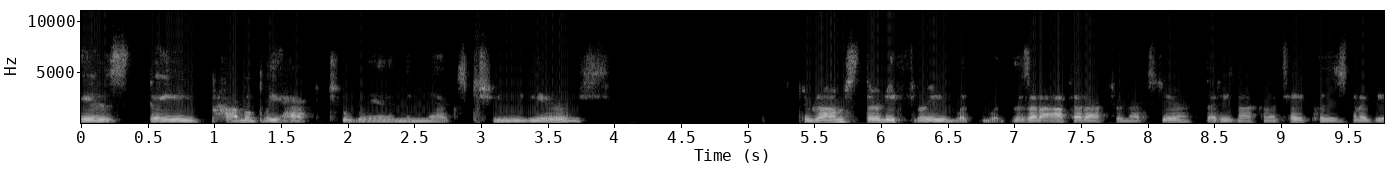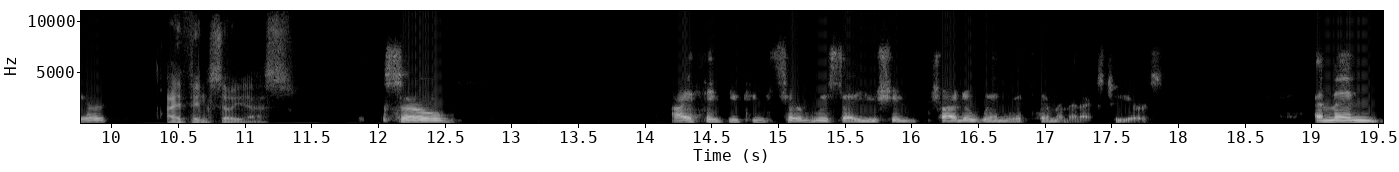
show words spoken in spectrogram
Is they probably have to win in the next two years. DeGrom's 33. What, what, does that opt out after next year that he's not going to take because he's going to be hurt? I think so, yes. So I think you can conservatively say you should try to win with him in the next two years. And then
